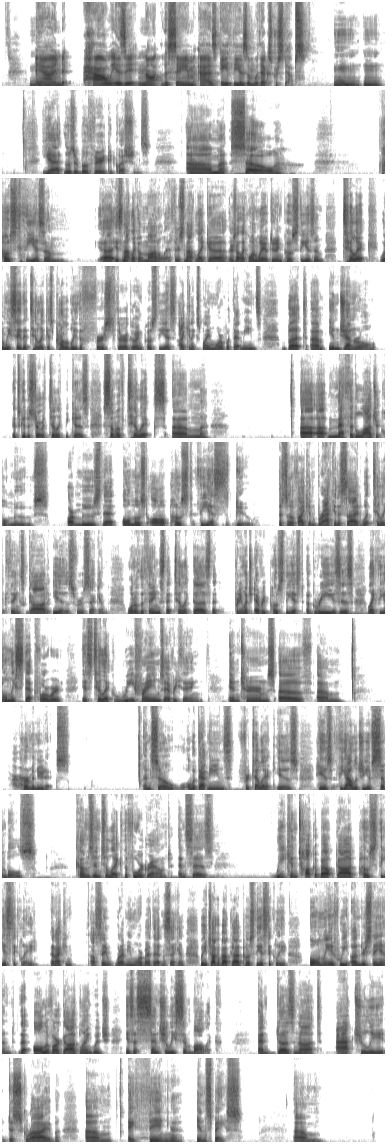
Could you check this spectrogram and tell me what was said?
Mhm. and how is it not the same as atheism with extra steps? Hmm. mm. Yeah, those are both very good questions. Um, so post theism uh, is not like a monolith. There's not like a there's not like one way of doing post theism. Tillich, when we say that Tillich is probably the first thoroughgoing post theist, I can explain more of what that means. But um, in general, it's good to start with Tillich because some of Tillich's um, uh, uh, methodological moves are moves that almost all post theists do. So, if I can bracket aside what Tillich thinks God is for a second, one of the things that Tillich does that pretty much every post theist agrees is like the only step forward is Tillich reframes everything in terms of um, hermeneutics. And so, what that means for Tillich is his theology of symbols comes into like the foreground and says, we can talk about God post theistically, and I can I'll say what I mean more about that in a second. We can talk about God post theistically only if we understand that all of our God language is essentially symbolic and does not actually describe um, a thing in space. Um,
